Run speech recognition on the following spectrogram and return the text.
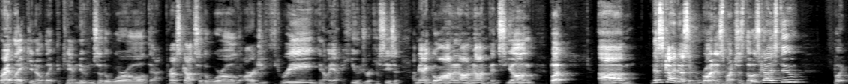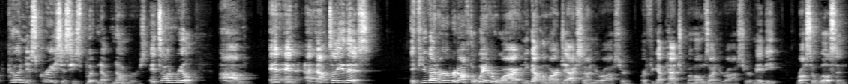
right? Like, you know, like the Cam Newtons of the world, Dak Prescott's of the world, RG3, you know, he had a huge rookie season. I mean, I can go on and on and on, Vince Young, but um, this guy doesn't run as much as those guys do, but goodness gracious, he's putting up numbers. It's unreal. Um, and, and, and I'll tell you this, if you got Herbert off the waiver wire and you got Lamar Jackson on your roster, or if you got Patrick Mahomes on your roster, or maybe Russell Wilson,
